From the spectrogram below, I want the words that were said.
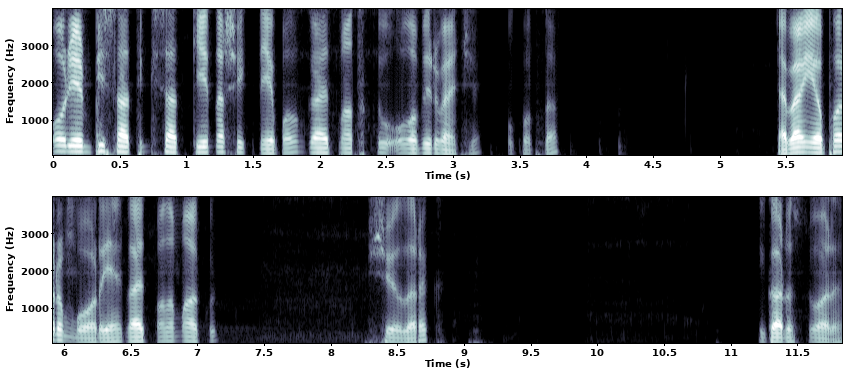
Yerine 1 saatlik 1 saat yayınlar şeklinde yapalım. Gayet mantıklı olabilir bence bu konuda. Ya ben yaparım bu arada. Yani gayet bana makul şey olarak. Icarus'u var.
